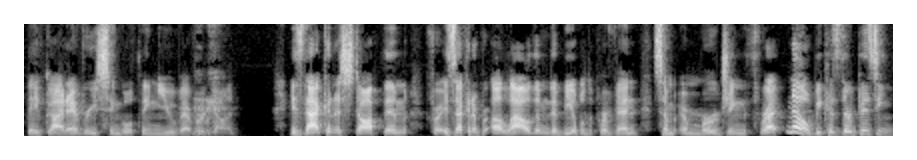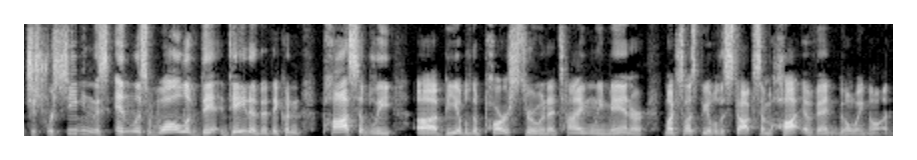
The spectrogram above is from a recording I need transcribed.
they've got every single thing you've ever done. Is that going to stop them? For, is that going to allow them to be able to prevent some emerging threat? No, because they're busy just receiving this endless wall of da- data that they couldn't possibly uh, be able to parse through in a timely manner, much less be able to stop some hot event going on.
